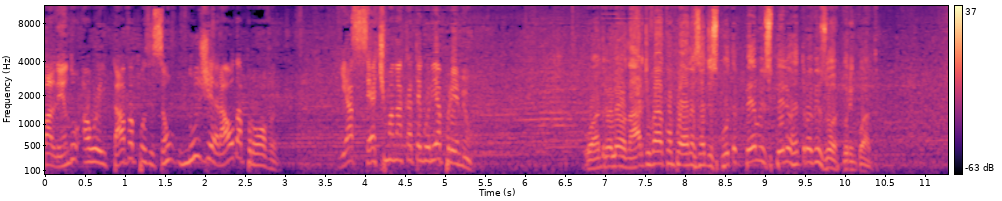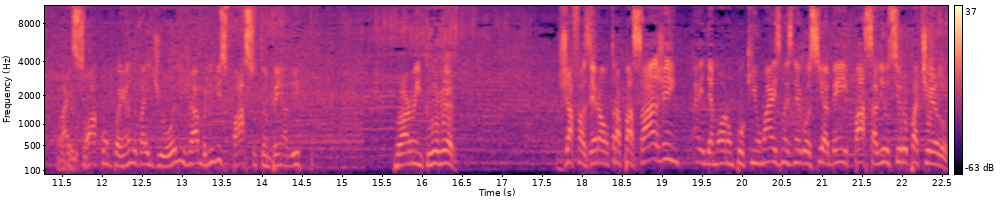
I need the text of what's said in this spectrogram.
Valendo a oitava posição no geral da prova. E a sétima na categoria Premium. O André Leonardo vai acompanhando essa disputa pelo espelho retrovisor, por enquanto. Vai só acompanhando, vai de olho e já abrindo espaço também ali. Pro Armin Cleaver já fazer a ultrapassagem. Aí demora um pouquinho mais, mas negocia bem e passa ali o Ciro Patiello.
